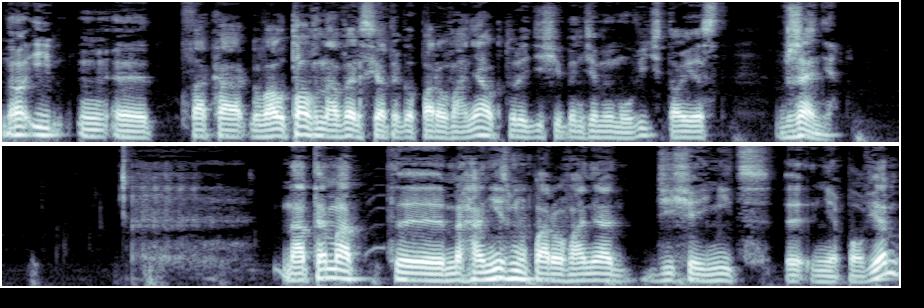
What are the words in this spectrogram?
No i mm, e, taka gwałtowna wersja tego parowania, o której dzisiaj będziemy mówić, to jest wrzenie. Na temat e, mechanizmu parowania dzisiaj nic nie powiem,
